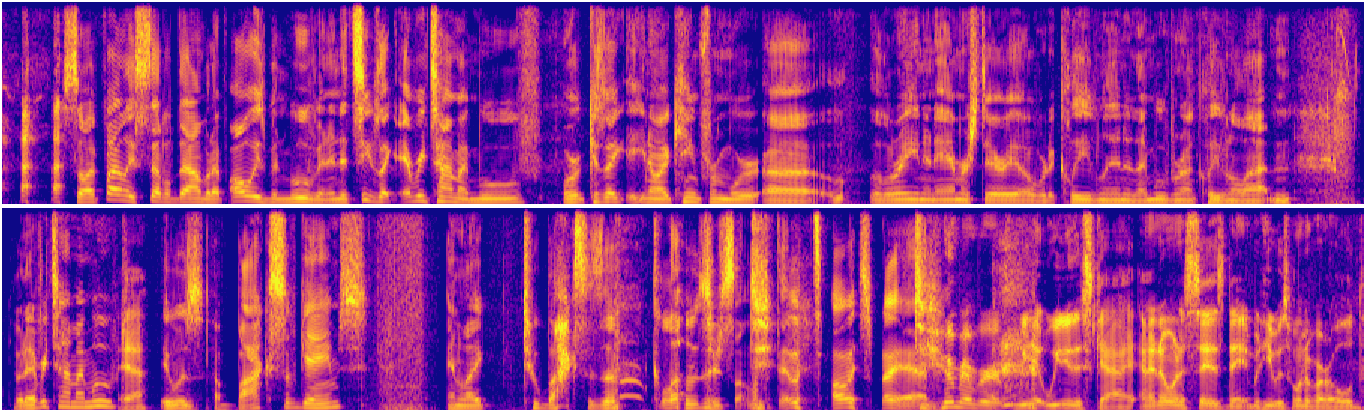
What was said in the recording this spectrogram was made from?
so I finally settled down, but I've always been moving, and it seems like every time I move, or because I, you know, I came from where uh, Lorain and Amherst area over to Cleveland, and I moved around Cleveland a lot, and but every time I moved, Yeah. it was a box of games, and like two boxes of clothes or something. That was always what I Do you remember we we knew this guy, and I don't want to say his name, but he was one of our old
